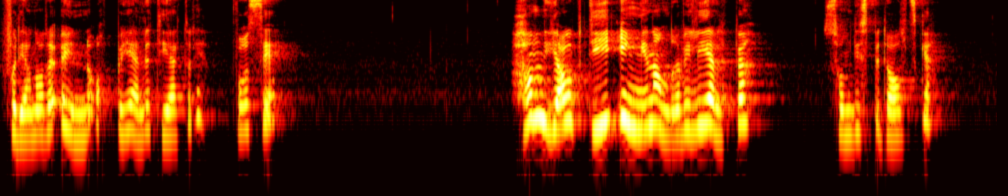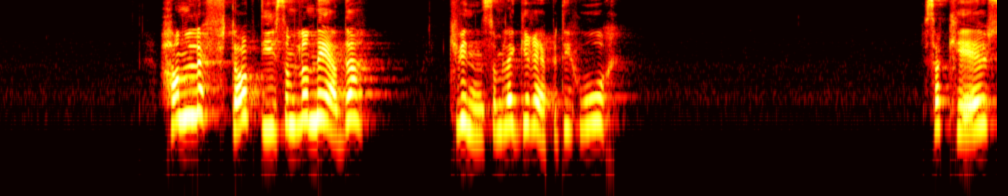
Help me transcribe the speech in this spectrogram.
fordi han hadde øynene oppe hele tida etter dem for å se. Han hjalp de ingen andre ville hjelpe, som de spedalske. Han løfta opp de som lå nede, kvinnen som ble grepet i hor. Sakkeus.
